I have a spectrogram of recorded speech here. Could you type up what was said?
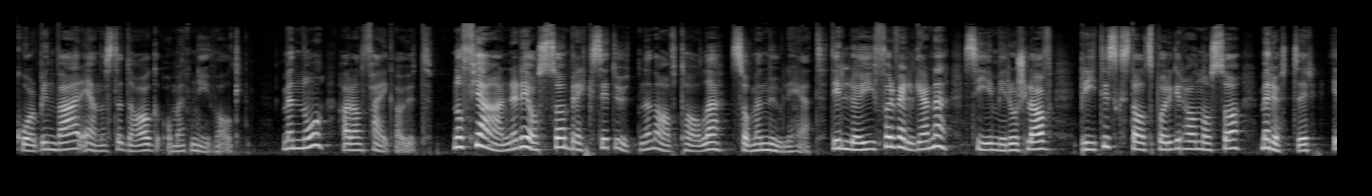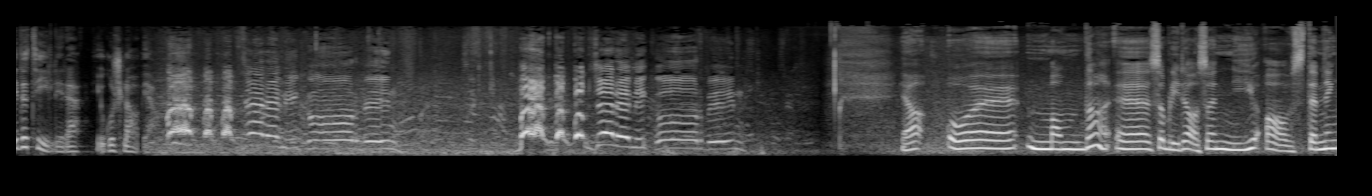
Corbyn hver eneste dag om et nyvalg. Men nå har han feiga ut. Nå fjerner de også brexit uten en avtale som en mulighet. De løy for velgerne, sier Miroslav, britisk statsborger han også, med røtter i det tidligere Jugoslavia. Jeremy Corbyn! Jeremy Corbyn! Ja, og eh, mandag eh, så blir det altså en ny avstemning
